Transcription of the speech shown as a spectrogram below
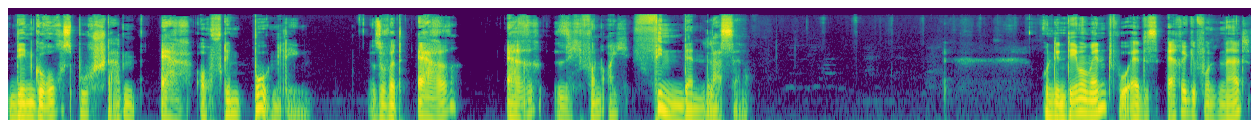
den Großbuchstaben R auf dem Boden liegen. So wird R, R sich von euch finden lassen. Und in dem Moment, wo er das R gefunden hat,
